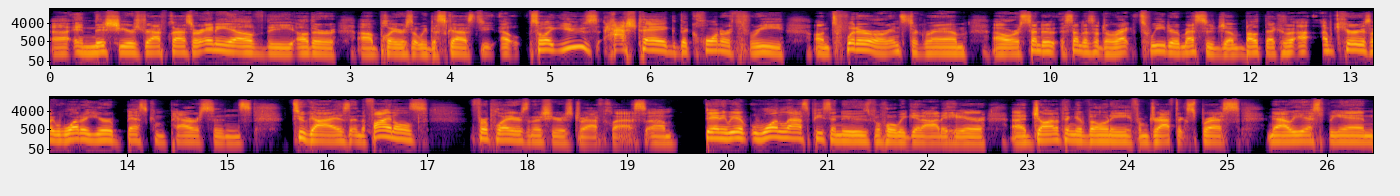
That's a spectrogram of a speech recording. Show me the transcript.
uh, in this year's draft class or any of the other uh, players that we discussed. Uh, so, like, use hashtag the corner three on Twitter or Instagram uh, or send, a, send us a direct tweet or message about that because I'm curious, like, what are your best comparisons to guys in the finals? For players in this year's draft class. Um, Danny, we have one last piece of news before we get out of here. Uh, Jonathan Givony from Draft Express, now ESPN,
